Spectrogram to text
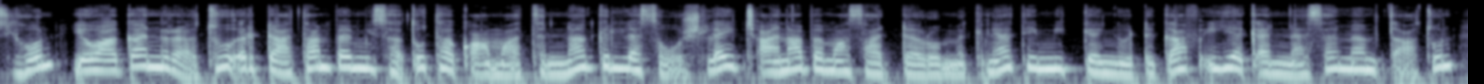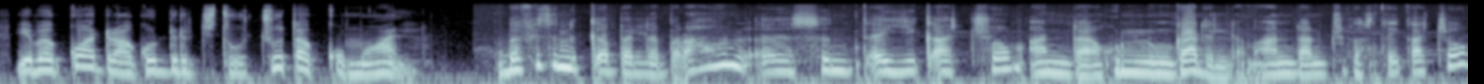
ሲሆን የዋጋ ንረቱ እርዳታን በሚሰጡ ተቋማትና ግለሰቦች ላይ ጫና በማሳደሩ ምክንያት የሚገኘው ድጋፍ እየቀነሰ መምጣቱን የበጎ አድራጎት ድርጅቶቹ ጠቁመዋል። በፊት እንቀበል ነበር። አሁን ስንጠይቃቸውም ሁሉም ጋር አይደለም፣ አንዳንዶቹ ጋር ስንጠይቃቸው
